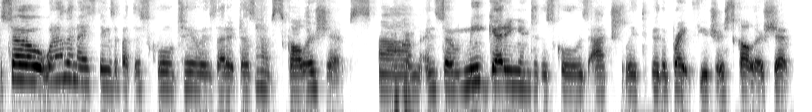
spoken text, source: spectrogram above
So one of the nice things about the school too is that it does have scholarships, um, okay. and so me getting into the school was actually through the Bright Future Scholarship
